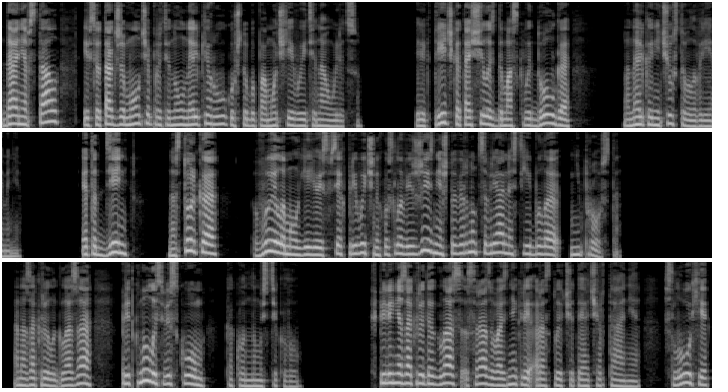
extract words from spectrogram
Даня встал и все так же молча протянул Нельке руку, чтобы помочь ей выйти на улицу. Электричка тащилась до Москвы долго, но Нелька не чувствовала времени. Этот день настолько выломал ее из всех привычных условий жизни, что вернуться в реальность ей было непросто. Она закрыла глаза, приткнулась виском к оконному стеклу. В пелене закрытых глаз сразу возникли расплывчатые очертания, слухи,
